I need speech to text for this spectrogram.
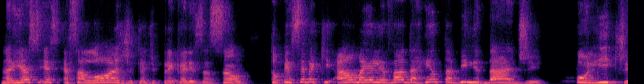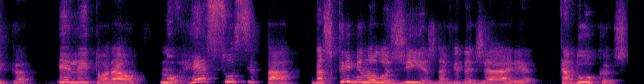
Né? E essa, essa lógica de precarização, então perceba que há uma elevada rentabilidade política, eleitoral, no ressuscitar das criminologias da vida diária caducas,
